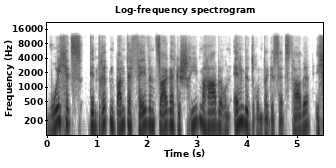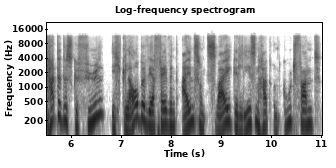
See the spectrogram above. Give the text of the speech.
wo ich jetzt den dritten Band der Faven Saga geschrieben habe und Ende drunter gesetzt habe. Ich hatte das Gefühl, ich glaube, wer Faven 1 und 2 gelesen hat und gut fand,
